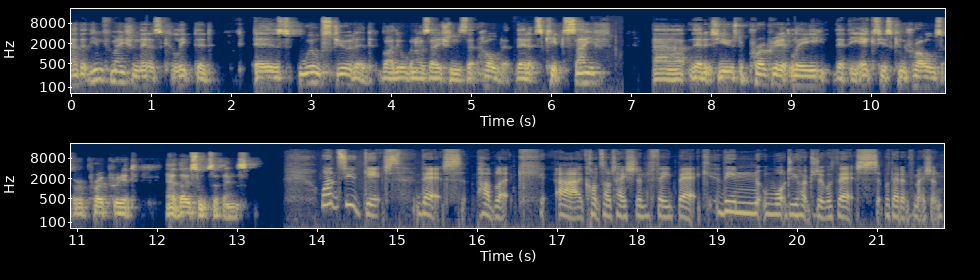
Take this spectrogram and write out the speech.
uh, that the information that is collected is well stewarded by the organisations that hold it, that it's kept safe, uh, that it's used appropriately, that the access controls are appropriate, uh, those sorts of things. Once you get that public uh, consultation and feedback, then what do you hope to do with that with that information?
